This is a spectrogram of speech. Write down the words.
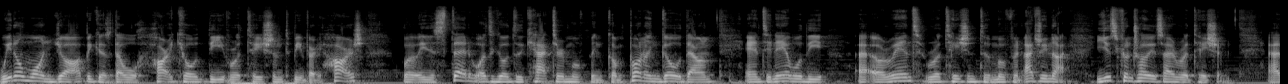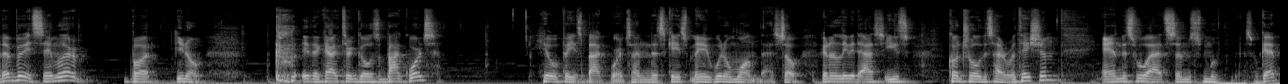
We don't want yaw because that will hard code the rotation to be very harsh, Well, instead to go to the character movement component, go down, and enable the uh, orient rotation to movement. Actually not, use controller desired rotation. Uh, they're very similar, but you know, if the character goes backwards, he'll face backwards. And in this case maybe we don't want that. So I'm gonna leave it as use controller desired rotation. And this will add some smoothness okay?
